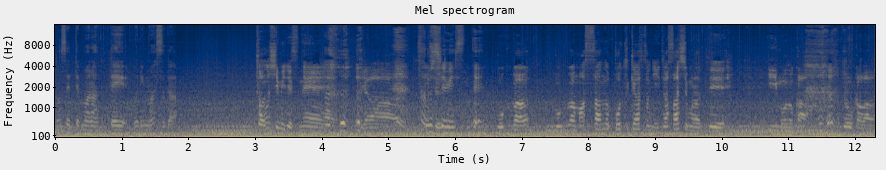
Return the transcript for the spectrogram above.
乗せてもらっておりますが。楽しみですね。いや楽しみですね。僕が僕がマッサンのポッドキャストに出させてもらっていいものか どうかは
